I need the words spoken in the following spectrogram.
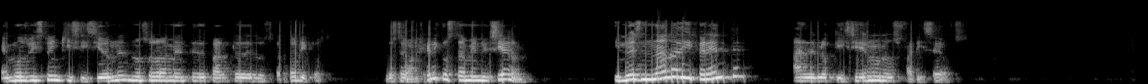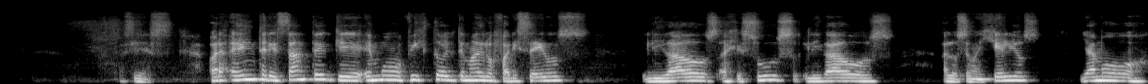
Hemos visto inquisiciones no solamente de parte de los católicos, los evangélicos también lo hicieron. Y no es nada diferente a lo que hicieron los fariseos. Así es. Ahora, es interesante que hemos visto el tema de los fariseos ligados a Jesús, ligados a los evangelios. Ya hemos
